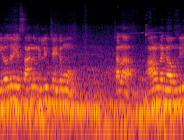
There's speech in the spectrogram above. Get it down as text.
ఈ రోజున ఈ సాంగ్ని రిలీజ్ చేయడము చాలా ఆనందంగా ఉంది.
